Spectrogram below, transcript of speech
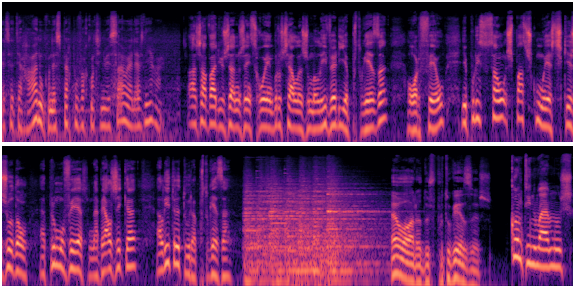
etc. Donc on espère pouvoir continuer ça à l'avenir. Há já vários anos encerrou em Bruxelas uma livraria portuguesa, a Orfeu, e por isso são espaços como estes que ajudam a promover na Bélgica a literatura portuguesa. A hora dos portugueses. Continuamos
